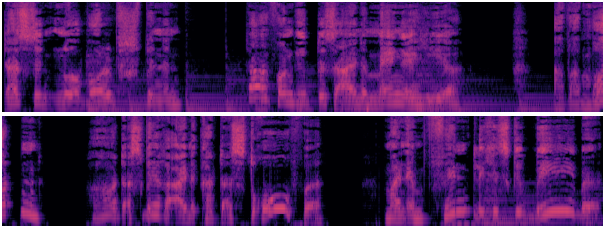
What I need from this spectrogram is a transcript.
Das sind nur Wolfsspinnen. Davon gibt es eine Menge hier. Aber Motten? Oh, das wäre eine Katastrophe. Mein empfindliches Gewebe.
